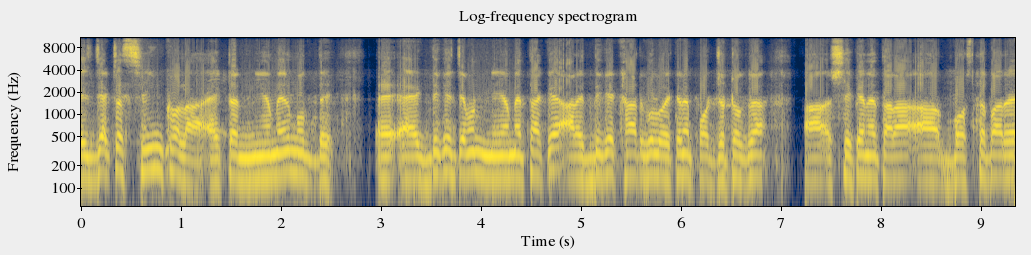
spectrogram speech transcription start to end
এই যে একটা শৃঙ্খলা, একটা নিয়মের মধ্যে একদিকে যেমন নিয়মে থাকে, আরেকদিকে খাটগুলো, এখানে পর্যটকরা সেখানে তারা বসতে পারে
